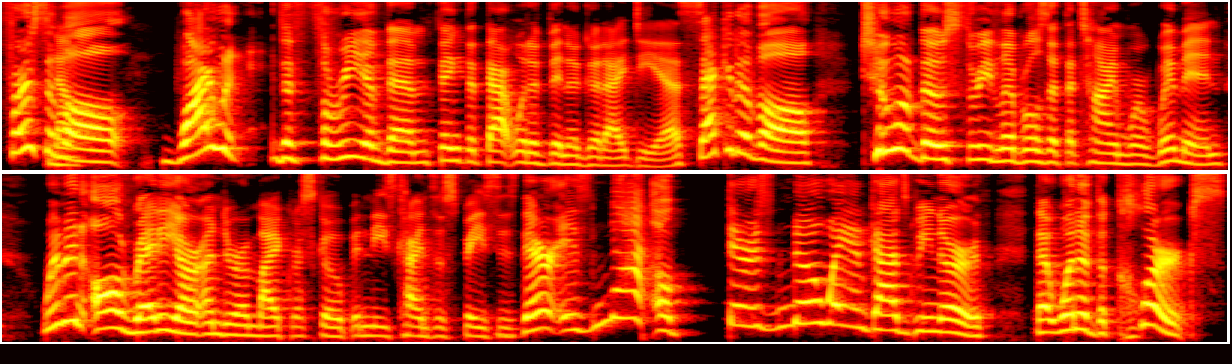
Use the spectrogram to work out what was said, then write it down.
First of No. all, why would the three of them think that that would have been a good idea? Second of all, two of those three liberals at the time were women. Women already are under a microscope in these kinds of spaces. There is not a there is no way in God's green earth that one of the clerks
